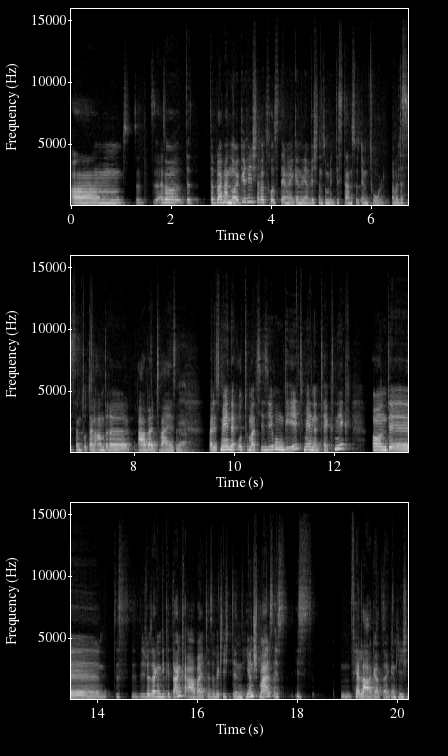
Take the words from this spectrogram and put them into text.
Und also da bleibt man neugierig, aber trotzdem irgendwie ein bisschen so mit Distanz zu dem Tool. Aber das ist eine total andere Arbeitsweise, ja. weil es mehr in der Automatisierung geht, mehr in der Technik. Und äh, das, ich würde sagen, die Gedankenarbeit, also wirklich den Hirnschmalz, ist, ist verlagert eigentlich.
